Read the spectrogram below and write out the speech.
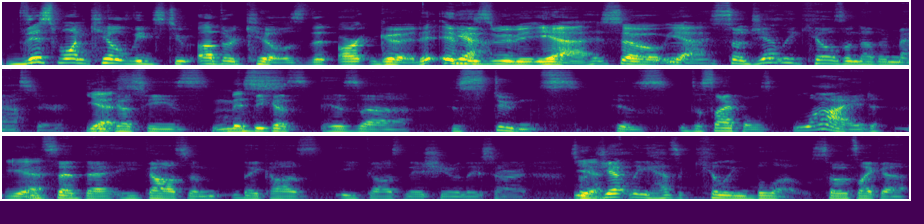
this one kill leads to other kills that aren't good in Yeah. this movie. Yeah. So yeah. So Jet Li kills another master Yes. because he's Miss- because his uh his students his disciples lied Yeah. and said that he caused them they caused he caused an issue and they started. So Yeah. Jet Li has a killing blow. So it's like a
